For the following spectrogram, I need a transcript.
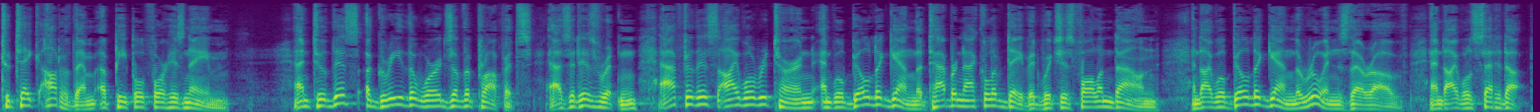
to take out of them a people for his name. And to this agree the words of the prophets, as it is written, After this I will return, and will build again the tabernacle of David which is fallen down, and I will build again the ruins thereof, and I will set it up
